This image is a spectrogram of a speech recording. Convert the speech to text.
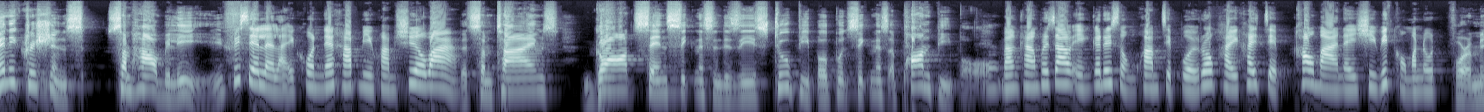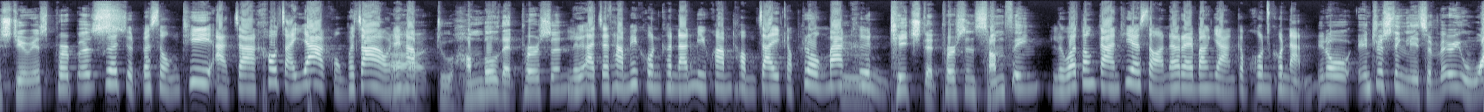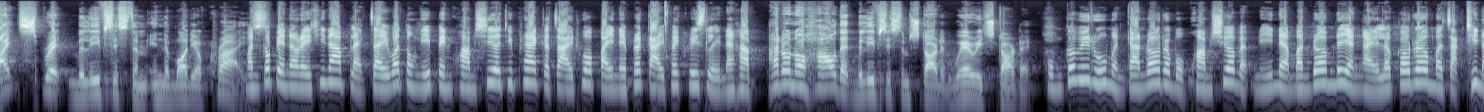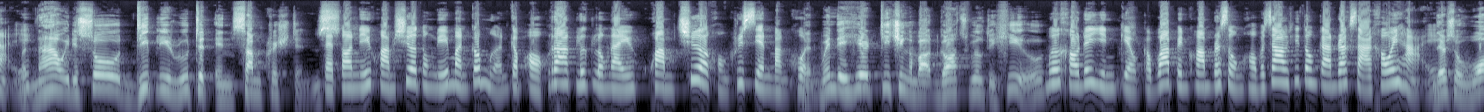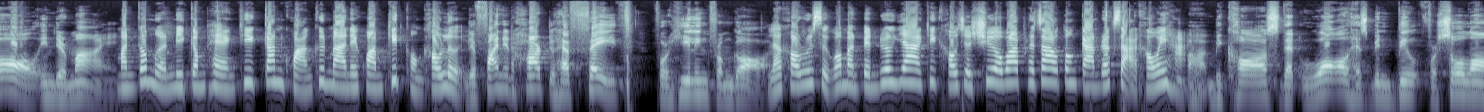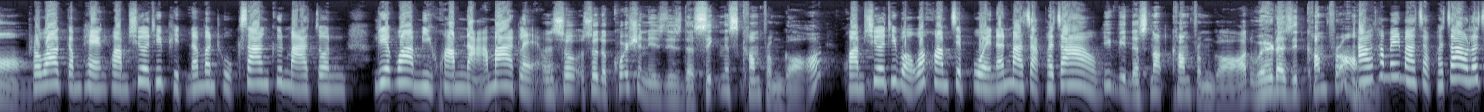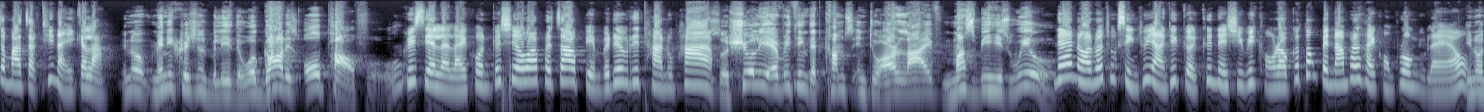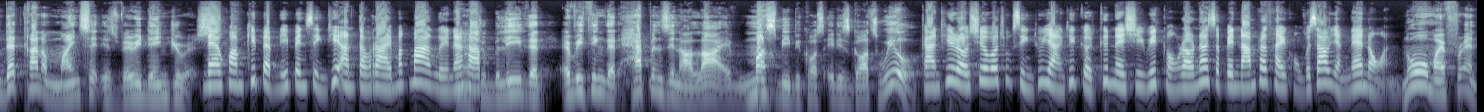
many Christians somehow believe คริสเตียนหลาย ๆ คนนะครับมีความเชื่อว่า that sometimes God sends sickness and disease to people, put sickness upon people บางครั้งพระเจ้าเองก็ได้ส่งความเจ็บป่วยโรคภัยไข้เจ็บเข้ามาในชีวิตของมนุษย์ for a mysterious purpose, เพื่อจุดประสงค์ที่อาจจะเข้าใจยากของพระเจ้านะครับ uh, to humble that person, หรืออาจจะทำให้คนคนนั้นมีความถ่อมใจกับพระองค์มากขึ้น to teach that person something. หรือว่าต้องการที่จะสอนอะไรบางอย่างกับคนคนนั้น You know, interestingly, it's a very widespread belief system in the body of มัน Christ. ก็เป็นอะไรที่น่าแปลกใจว่าตรงนี้เป็นความเชื่อที่แพร่กระจายทั่วไปในพระกายพระคริสต์เลยนะครับ I don't know how that belief system started, where it started. ผมก็ไม่รู้เหมือนกันว่าระบบความเชื่อแบบนี้เนี่ยมันเริ่มได้ยังไงแล้วก็เริ่มมาจากที่ไหน But now it is so deeply rooted in some Christians แต่ตอนนี้ความเชื่อตรงนี้มันก็เหมือนกับออกรากลึกลงในความเชื่อของคริสเตียนบางคน that when they hear teaching about God's will to heal, เมื่อเขาได้ยินเกี่ยวกับว่าเป็นความประสงค์ของพระเจ้าที่ต้องการรักษาเขาให้หาย there's a wall in their mind. มันก็เหมือนมีกำแพงที่กั้นขวางขึ้นมาในความคิดของเขาเลย They find it hard to have faith for healing from God และเขารู้สึกว่ามันเป็นเรื่องยากที่เขาจะเชื่อว่าพระเจ้าต้องการรักษาเขาให้หาย uh, because that wall has been built for so long. เพราะว่ากำแพงความเชื่อที่ผิดนั้นมันถูกสร้างขึ้นมาจนเรียกว่ามีความหนามากแล้ว And so, so the question is, is the sickness come from God? ความเชื่อที่บอกว่าความเจ็บป่วยนั้นมาจากพระเจ้า If it does not come from God, where does it come from? อ้าวถ้าไม่มาจากพระเจ้าแล้วจะมาจากที่ไหนกันล่ะ You know, many Christians believe that, well, God is all powerful. คริสเตียนหลายๆ คนก็เชื่อว่าพระเจ้าเปลี่ยนไปด้วยฤทธานุภาพ So surely everything that comes into our life must be His will. แน่นอนว่าทุกสิ่งทุกอย่างที่เกิดขึ้นในชีวิตของเราก็ต้องเป็นน้ำพระทัยของพระองค์อยู่แล้ว You know, that kind of mindset is very dangerous. แนวความคิดแบบนี้เป็นสิ่งที่อันตรายมากๆเลย You นะ know, ครับ to believe that everything that happens in our life must be because it is God's will. การที่เราเชื่อว่าทุกสิ่งทุกอย่างที่เกิดขึ้นในชีวิตของเราน่าจะเป็นน้ำพระทัยของพระเจ้าอย่างแน่นอน No, my friend.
